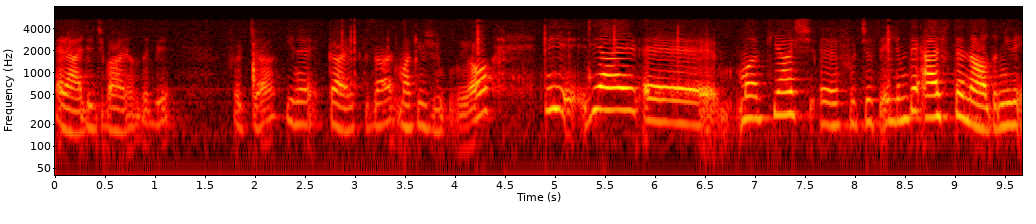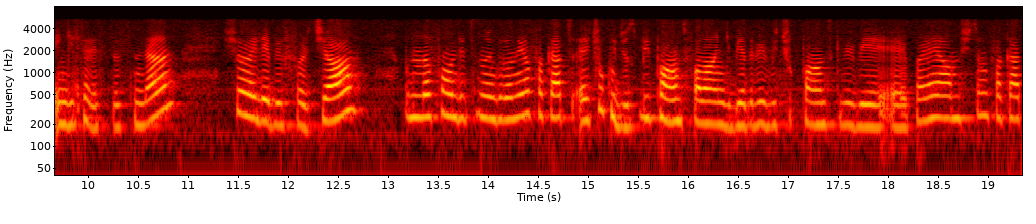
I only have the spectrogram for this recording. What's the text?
herhalde civarında bir fırça. Yine gayet güzel makyaj uyguluyor. Bir diğer e, makyaj e, fırçası elimde Elf'ten aldım. Yine İngiltere sitesinden. Şöyle bir fırça. Bununla fondöten uygulanıyor fakat e, çok ucuz. Bir pound falan gibi ya da bir buçuk pound gibi bir e, paraya almıştım. Fakat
